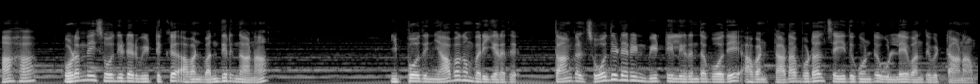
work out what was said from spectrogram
ஆஹா குழந்தை சோதிடர் வீட்டுக்கு அவன் வந்திருந்தானா? இப்போது ஞாபகம் வருகிறது. தாங்கள் சோதிடரின் வீட்டில் இருந்தபோதே அவன் தடபுடல் செய்து கொண்டு உள்ளே வந்துவிட்டானாம்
